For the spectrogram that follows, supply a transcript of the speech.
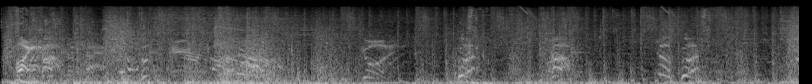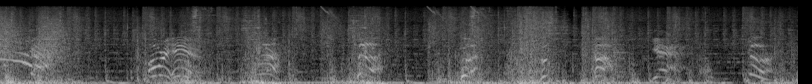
Fight! Good. Over here! Yeah!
